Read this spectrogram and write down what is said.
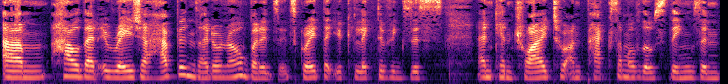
um, how that erasure happens, I don't know, but it's it's great that your collective exists and can try to unpack some of those things and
